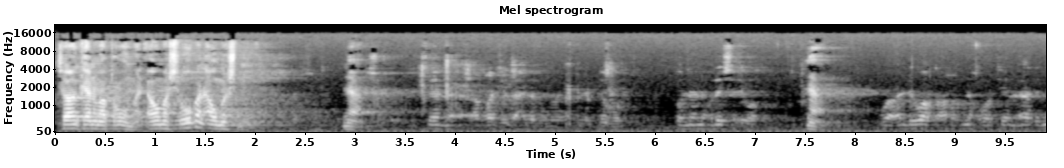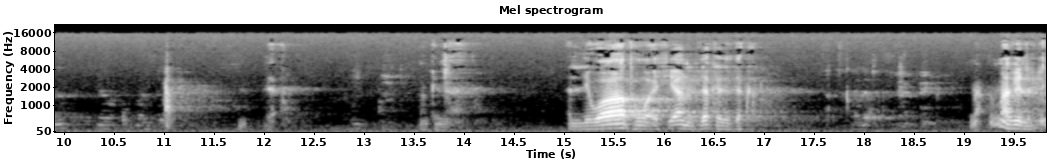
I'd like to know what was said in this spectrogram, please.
سواء كان مطعوما أو مشروبا أو مشموما نعم. كان الرجل أهله من الدبر. قلنا أنه ليس لواط. نعم. واللواط عرفناه هو الآدمي من الدبر. لا. ممكن اللواط هو إتيان الذكر الذكر. ما في إلا الدب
